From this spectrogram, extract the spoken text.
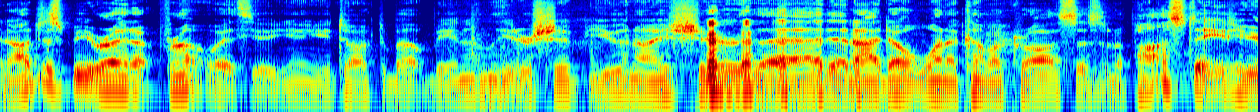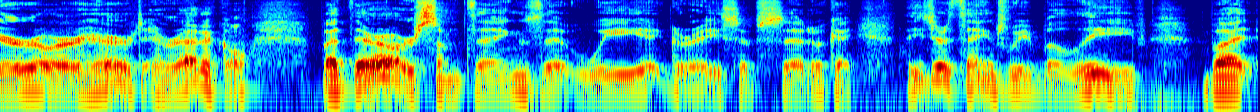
and I'll just be right up front with you. You know, you talked about being in leadership. You and I share that, and I don't want to come across as an apostate here or her- heretical. But there are some things that we at Grace have said. Okay, these are things we believe, but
